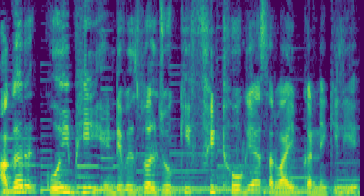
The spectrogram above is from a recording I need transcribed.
अगर कोई भी इंडिविजुअल जो कि फिट हो गया सर्वाइव करने के लिए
